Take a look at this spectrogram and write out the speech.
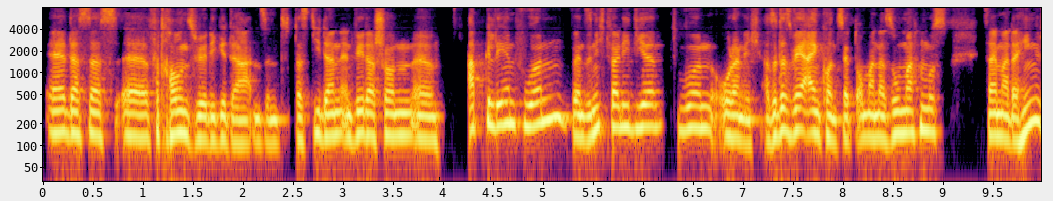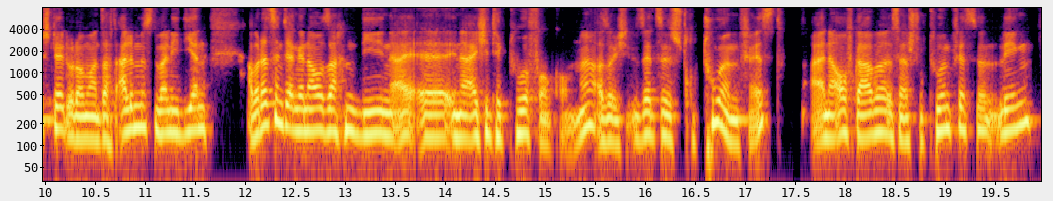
äh, dass das äh, vertrauenswürdige Daten sind, dass die dann entweder schon äh, abgelehnt wurden, wenn sie nicht validiert wurden oder nicht. Also das wäre ein Konzept, ob man das so machen muss, sei mal dahingestellt oder man sagt, alle müssen validieren. Aber das sind ja genau Sachen, die in, äh, in der Architektur vorkommen. Ne? Also ich setze Strukturen fest. Eine Aufgabe ist ja Strukturen festzulegen.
